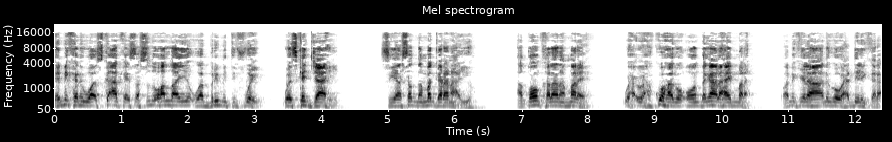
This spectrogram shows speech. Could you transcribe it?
Ee ninkani waa iska arkaysa siduu hadlayo waa primitive way. Waa iska jaahil siyaasadna ma garanayo. Aqoon kalena ma leh wax wax ku hago oon dagaal ahayn ma leh. Waa ninkii lahaa anigoo wax dili kara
